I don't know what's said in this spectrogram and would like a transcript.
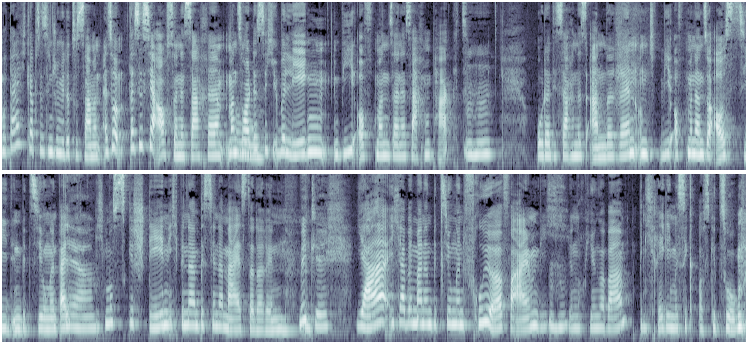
Wobei, ich glaube, sie sind schon wieder zusammen. Also, das ist ja auch so eine Sache. Man sollte sich überlegen, wie oft man seine Sachen packt. Oder die Sachen des anderen und wie oft man dann so auszieht in Beziehungen. Weil Ja. ich muss gestehen, ich bin da ein bisschen der Meister darin. Wirklich? Ja, ich habe in meinen Beziehungen früher, vor allem, wie ich noch jünger war, bin ich regelmäßig ausgezogen.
